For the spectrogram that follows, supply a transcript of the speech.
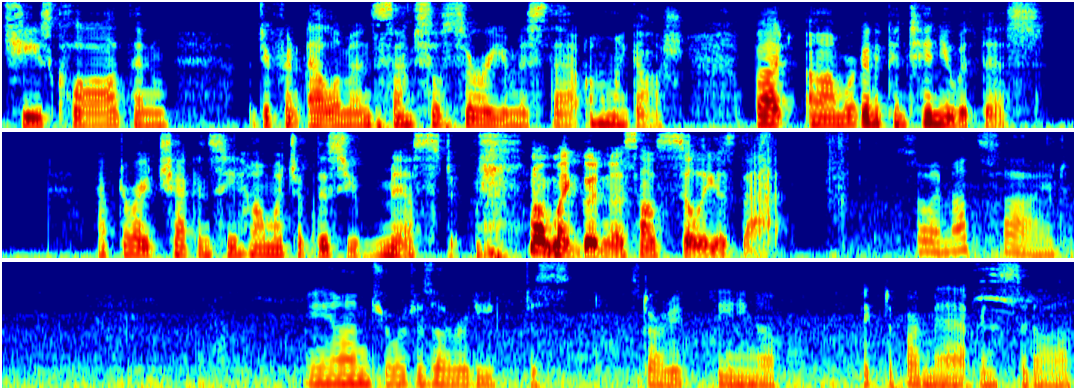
cheesecloth and different elements. I'm so sorry you missed that. Oh my gosh. But um, we're going to continue with this. After I check and see how much of this you've missed. oh my goodness, how silly is that? So I'm outside. And George has already just started cleaning up, picked up our mat, rinsed it off.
